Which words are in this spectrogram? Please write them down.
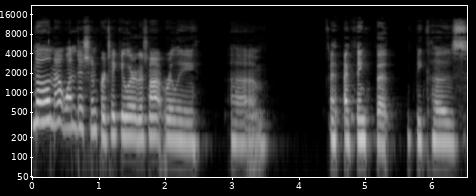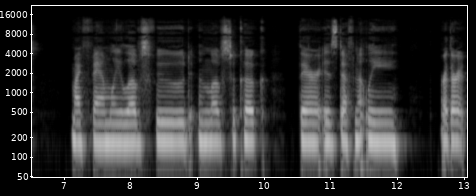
No, not one dish in particular. There's not really. Um, I, I think that because my family loves food and loves to cook, there is definitely, or there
